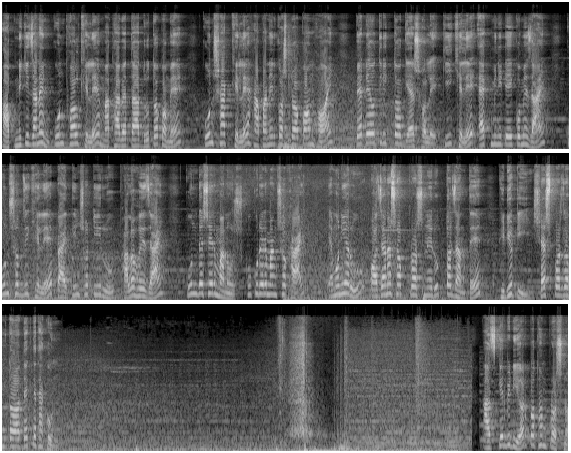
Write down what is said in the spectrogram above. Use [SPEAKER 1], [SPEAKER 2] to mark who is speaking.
[SPEAKER 1] আপনি কি জানেন কোন ফল খেলে মাথা ব্যথা দ্রুত কমে? কোন শাক খেলে হাঁপানির কষ্ট কম হয়? পেটে অতিরিক্ত গ্যাস হলে কি খেলে এক মিনিটেই কমে যায়? কোন সবজি খেলে প্রায় তিনশোটি রোগ ভালো হয়ে যায়? কোন দেশের মানুষ কুকুরের মাংস খায়? এমনই আরও অজানা সব প্রশ্নের উত্তর জানতে ভিডিওটি শেষ পর্যন্ত দেখতে থাকুন। আজকের ভিডিওর প্রথম প্রশ্ন।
